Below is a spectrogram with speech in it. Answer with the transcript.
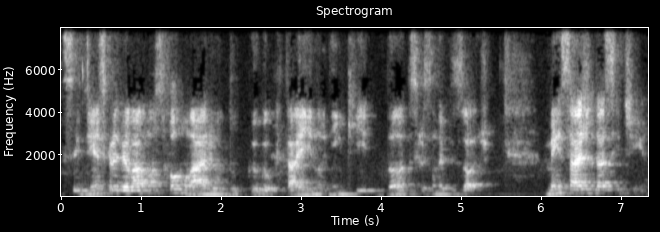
Cidinha escreveu lá no nosso formulário do Google, que está aí no link da descrição do episódio. Mensagem da Cidinha.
